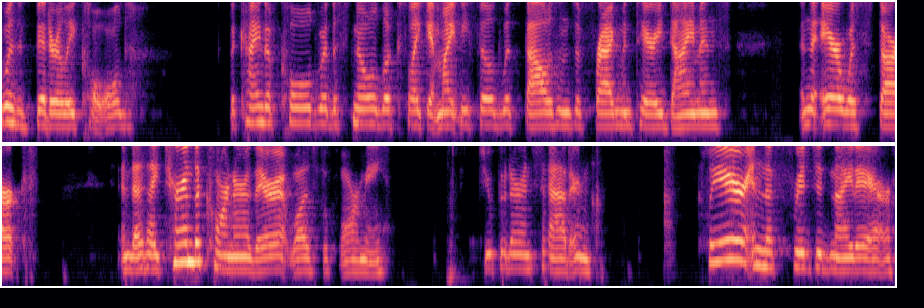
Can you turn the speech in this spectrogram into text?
was bitterly cold, the kind of cold where the snow looks like it might be filled with thousands of fragmentary diamonds, and the air was stark. And as I turned the corner, there it was before me Jupiter and Saturn, clear in the frigid night air.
